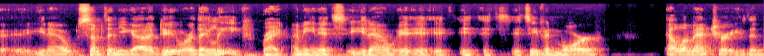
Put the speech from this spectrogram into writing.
uh, you know, something you got to do or they leave. Right. I mean, it's, you know, it, it, it it's, it's even more, elementary than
